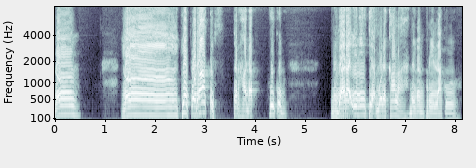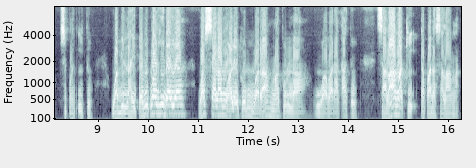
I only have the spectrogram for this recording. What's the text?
non non kooperatif terhadap hukum. Negara ini tidak boleh kalah dengan perilaku seperti itu. Wabillahi taufiq wal hidayah. Wassalamualaikum warahmatullahi wabarakatuh. Salamat ki kepada salamat.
